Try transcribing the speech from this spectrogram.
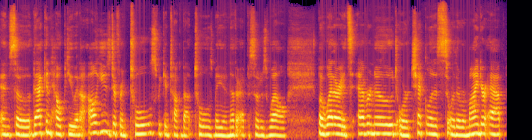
And so that can help you. And I'll use different tools. We can talk about tools maybe in another episode as well. But whether it's Evernote or checklists or the reminder app,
